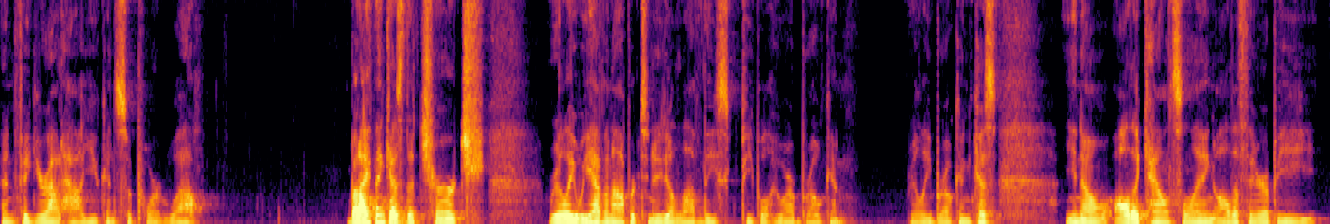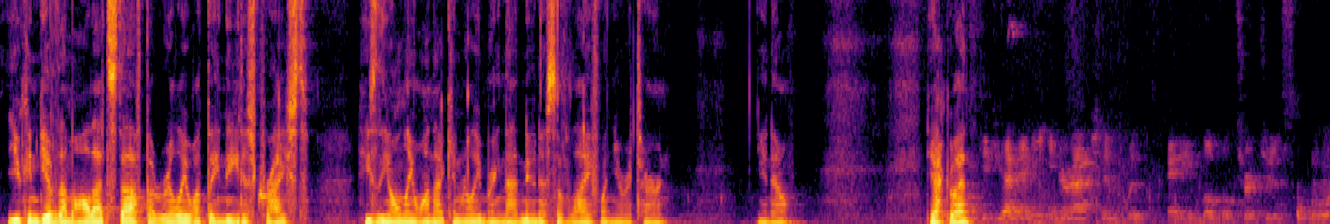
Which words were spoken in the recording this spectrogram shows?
and figure out how you can support well. But I think as the church, really, we have an opportunity to love these people who are broken, really broken, because you know, all the counseling, all the therapy, you can give them all that stuff, but really what they need is Christ. He's the only one that can really bring that newness of life when you return. You know? Yeah, go ahead. Did you have any interaction with any local churches or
